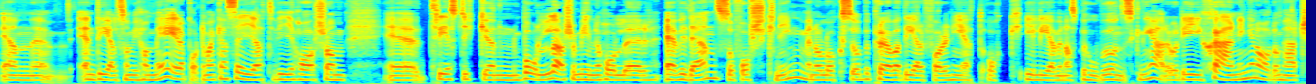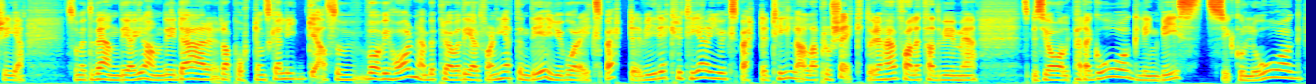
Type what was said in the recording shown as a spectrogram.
en, en del som vi har med i rapporten. Man kan säga att vi har som eh, tre stycken bollar som innehåller evidens och forskning men också beprövad erfarenhet och elevernas behov och önskningar. Och det är i skärningen av de här tre som ett vändiagram, det är där rapporten ska ligga. Så vad vi har den här beprövade erfarenheten, det är ju våra experter. Vi rekryterar ju experter till alla projekt och i det här fallet hade vi med specialpedagog, lingvist, psykolog,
